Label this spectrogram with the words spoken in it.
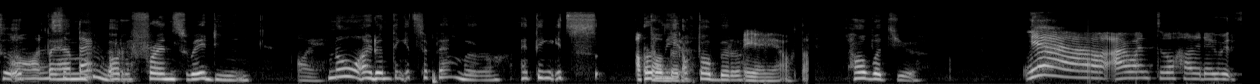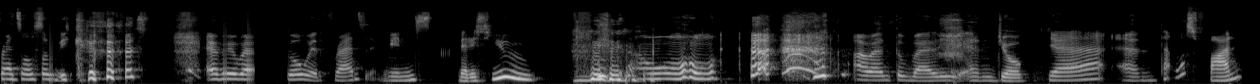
to On oh, attend September. our friend's wedding. oh yeah. No, I don't think it's September. I think it's October. early October. Yeah, yeah, October. How about you? Yeah, I went to holiday with friends also because everywhere I go with friends it means there is you. oh, I went to Bali and Jogja, and that was fun.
